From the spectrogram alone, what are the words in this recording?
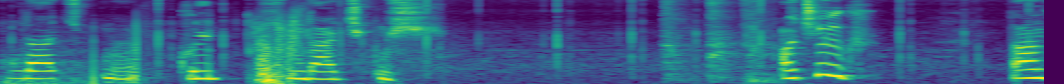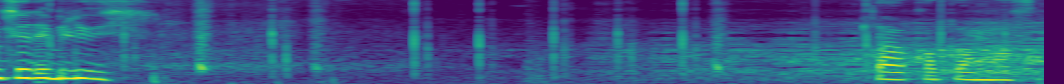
Şimdi daha çıkma. Kulüp şimdi daha çıkmış. Açık. Dans edebiliriz. Daha kapanmasın.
